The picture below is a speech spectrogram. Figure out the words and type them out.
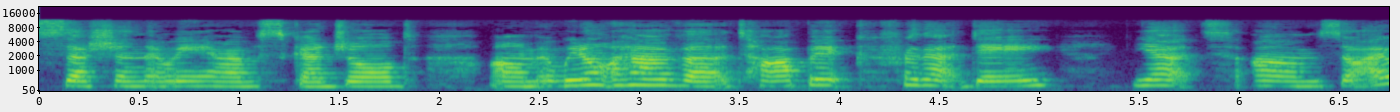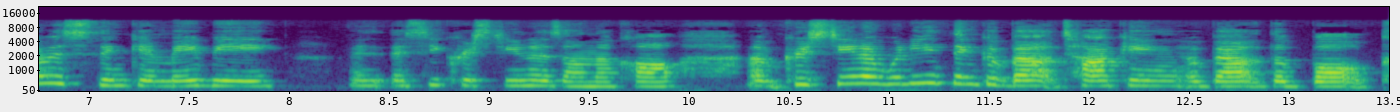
session that we have scheduled. Um, and we don't have a topic for that day yet. Um, so I was thinking maybe, I, I see Christina's on the call. Um, Christina, what do you think about talking about the bulk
